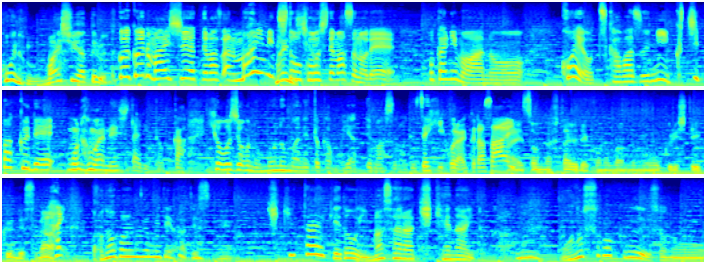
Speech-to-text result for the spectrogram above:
こういうの毎週やってるこういうの毎週やってます。あの毎日投稿してますので他にもあの声を使わずに口パクでモノマネしたりとか表情のモノマネとかもやってますのでぜひご覧ください、はい、そんな2人でこの番組をお送りしていくんですが、はい、この番組ではですね聞きたいけど今更聞けないとか、うん、ものすごくその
